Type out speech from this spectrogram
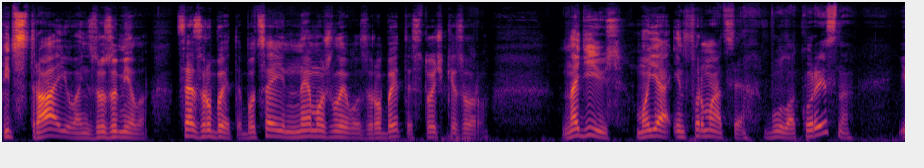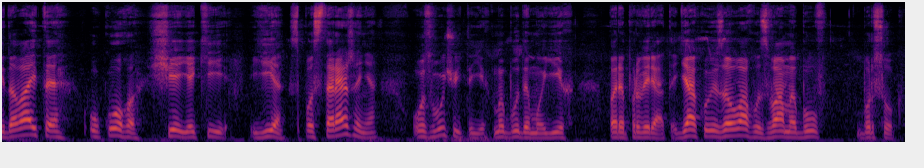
підстраювань, зрозуміло, це зробити, бо це і неможливо зробити з точки зору. Надіюсь, моя інформація була корисна. І давайте, у кого ще які є спостереження, озвучуйте їх, ми будемо їх перепровіряти. Дякую за увагу. З вами був Борсук.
